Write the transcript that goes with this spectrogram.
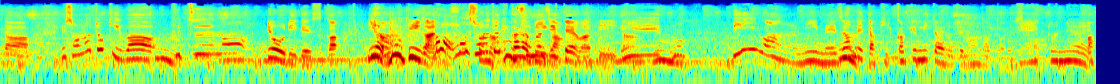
んだ。えその時はうん。普通の料理ですか、いやもうビーガンもうもうその時からビーガン。時点はビーガン、えーもうビーガンに目覚めたきっかけみたいのって何だったんですか、えっとねあ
